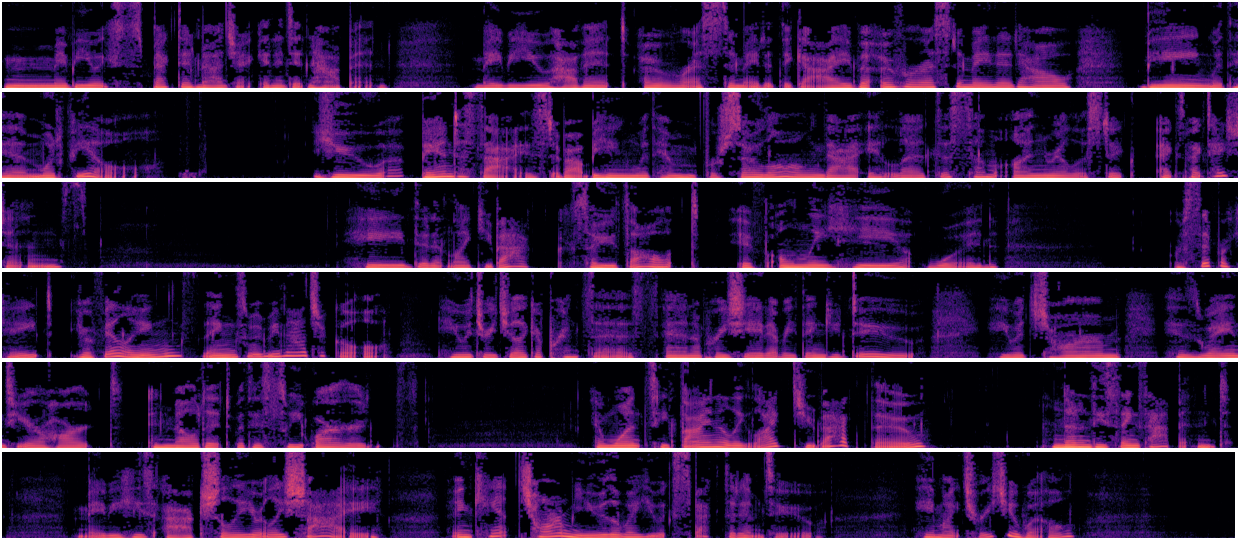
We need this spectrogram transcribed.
maybe you expected magic and it didn't happen. Maybe you haven't overestimated the guy, but overestimated how being with him would feel. You fantasized about being with him for so long that it led to some unrealistic expectations. He didn't like you back, so you thought if only he would reciprocate your feelings, things would be magical. He would treat you like a princess and appreciate everything you do. He would charm his way into your heart and melt it with his sweet words. And once he finally liked you back, though, none of these things happened. Maybe he's actually really shy and can't charm you the way you expected him to. He might treat you well,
